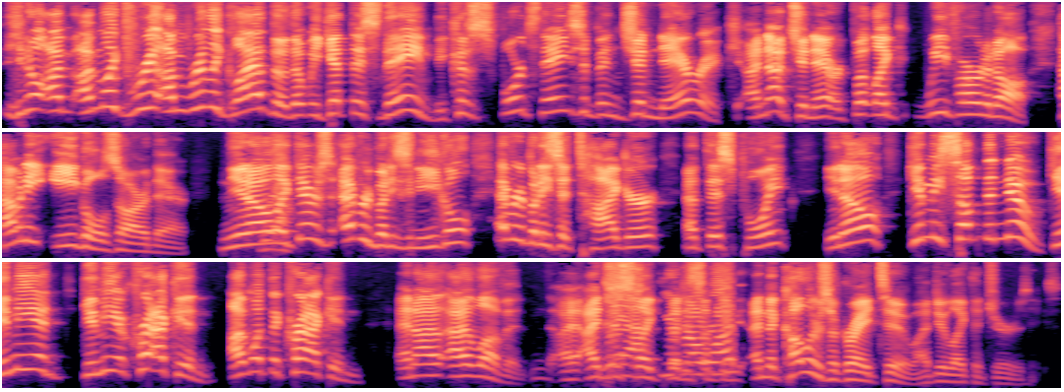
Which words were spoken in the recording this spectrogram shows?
You know, I'm I'm like re- I'm really glad though that we get this name because sports names have been generic. Uh, not generic, but like we've heard it all. How many Eagles are there? You know, yeah. like there's everybody's an Eagle, everybody's a Tiger at this point. You know, give me something new. Give me a give me a Kraken. I want the Kraken, and I I love it. I, I just yeah, like that. something, and the colors are great too. I do like the jerseys.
